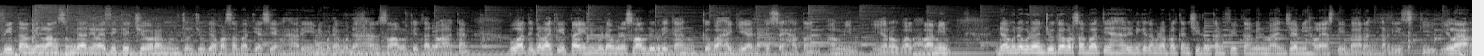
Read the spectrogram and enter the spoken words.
Vitamin langsung dari Lesti Kejora muncul juga persahabat ya siang hari ini. Mudah-mudahan selalu kita doakan Buat idola kita ini mudah-mudahan selalu diberikan kebahagiaan, kesehatan. Amin. Ya Robbal Alamin. Dan mudah-mudahan juga persahabat ya hari ini kita mendapatkan cidukan vitamin manja nih Lesti bareng Rizky Bilar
